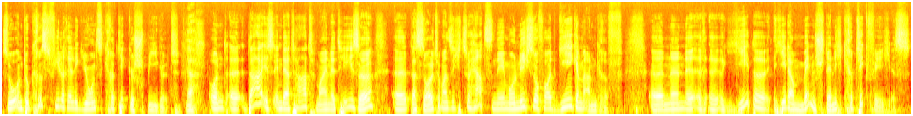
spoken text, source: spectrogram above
So, und du kriegst viel Religionskritik gespiegelt. Ja. Und äh, da ist in der Tat meine These, äh, das sollte man sich zu Herzen nehmen und nicht sofort Gegenangriff. Äh, ne, ne, äh, jede, jeder Mensch, der nicht kritikfähig ist,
